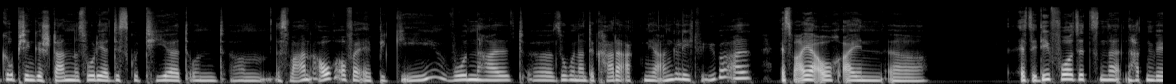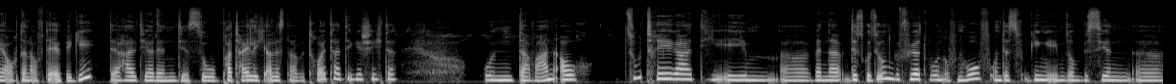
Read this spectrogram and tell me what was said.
Grüppchen gestanden, es wurde ja diskutiert und ähm, es waren auch auf der LPG, wurden halt äh, sogenannte Kaderakten ja angelegt wie überall. Es war ja auch ein äh, SED-Vorsitzender, hatten wir ja auch dann auf der LPG, der halt ja dann das so parteilich alles da betreut hat, die Geschichte. Und da waren auch Zuträger, die eben, äh, wenn da Diskussionen geführt wurden auf dem Hof und es ging eben so ein bisschen, äh,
